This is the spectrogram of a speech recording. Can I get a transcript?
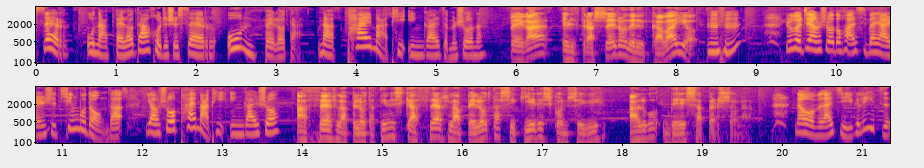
，ser una pelota 或者是 ser un pelota。那拍马屁应该怎么说呢？ Pegar el trasero del caballo. 嗯哼，如果这样说的话，西班牙人是听不懂的。要说拍马屁，应该说 Hacer la pelota. Tienes que hacer la pelota si quieres conseguir algo de esa persona. 那我们来举一个例子。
